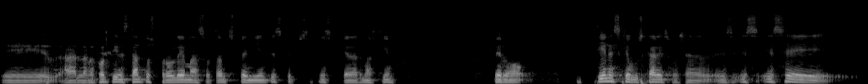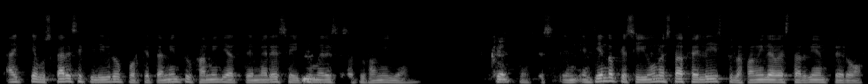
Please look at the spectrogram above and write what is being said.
eh, a lo mejor tienes tantos problemas o tantos pendientes que pues tienes que quedar más tiempo. Pero tienes que buscar eso, o sea, es, ese, hay que buscar ese equilibrio porque también tu familia te merece y tú mm. mereces a tu familia. Entonces, entiendo que si uno está feliz, pues la familia va a estar bien, pero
